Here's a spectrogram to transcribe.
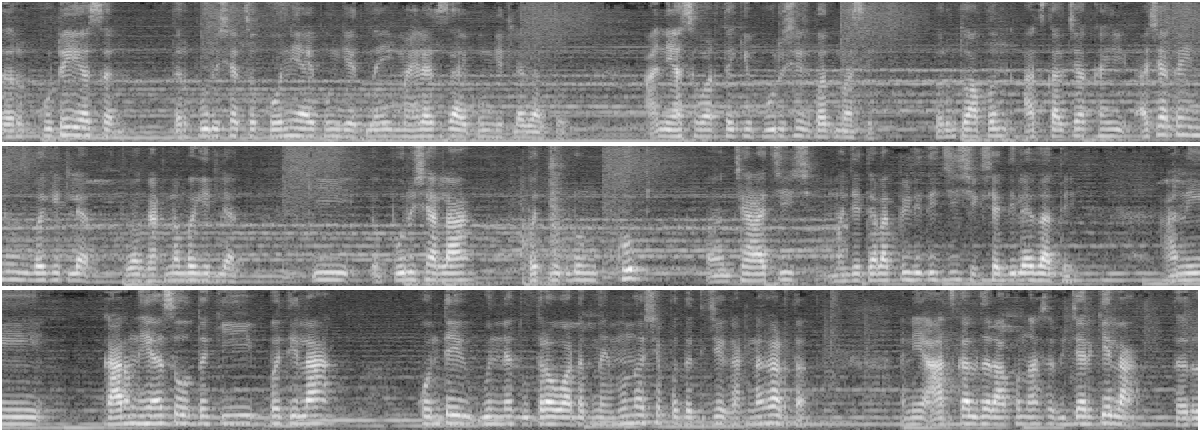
तर कुठेही असेल तर पुरुषाचं कोणी ऐकून घेत नाही महिलाचंच ऐकून घेतलं जातं. आणि असं वाटतं की पुरुषच बदमाश आहे. परंतु आपण आजकालच्या काही अशा काही न्यूज बघितल्यात किंवा घटना बघितल्यात की पुरुषाला पत्नीकडून खूप छळाची म्हणजे त्याला पीडितेची शिक्षा दिल्या जाते. आणि कारण हे असं होतं की पतीला कोणत्याही गुन्ह्यात उतरावं वाटत नाही म्हणून अशा पद्धतीच्या घटना घडतात. आणि आजकाल जर आपण असा विचार केला तर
